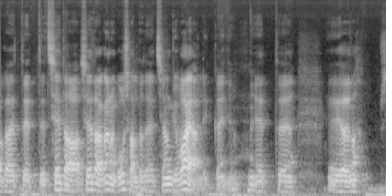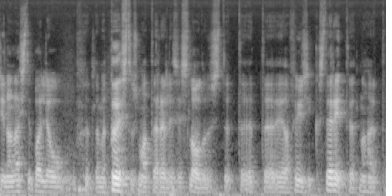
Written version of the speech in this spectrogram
aga et, et, et seda, seda ka nagu usaldada, et see ongi vajalik, on ju, et ja noh siin on hästi palju, ütleme tõestusmaterjali siis loodusest, et, et ja füüsikast eriti, et noh, et.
